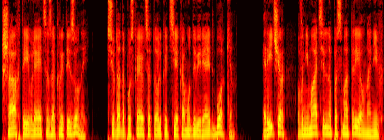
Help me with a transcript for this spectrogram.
Шахта является закрытой зоной. Сюда допускаются только те, кому доверяет Боркин. Ричард внимательно посмотрел на них.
